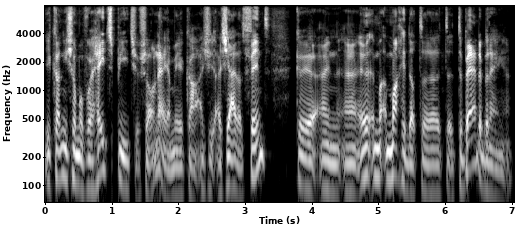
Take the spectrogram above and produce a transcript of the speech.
Je kan niet zomaar voor hate speech of zo. Nee, Amerika, als, je, als jij dat vindt, kun je een, eh, mag je dat eh, te, te berde brengen.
